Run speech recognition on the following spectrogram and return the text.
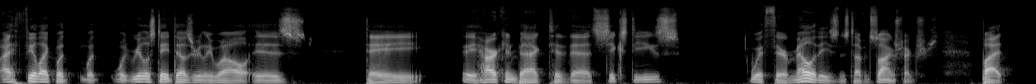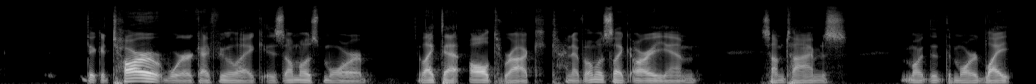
I feel like what what what real estate does really well is they they harken back to the '60s with their melodies and stuff and song structures, but the guitar work I feel like is almost more like that alt rock kind of almost like REM sometimes more the, the more light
